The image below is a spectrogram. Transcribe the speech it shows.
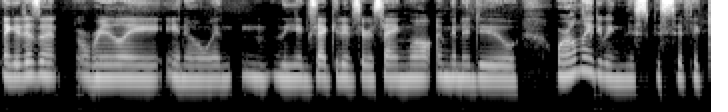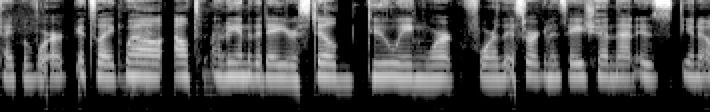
Like it doesn't really, you know, when the executives are saying, well, I'm going to do, we're only doing this specific type of work. It's like, well, ulti- at the end of the day, you're still doing work for this organization that is, you know,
